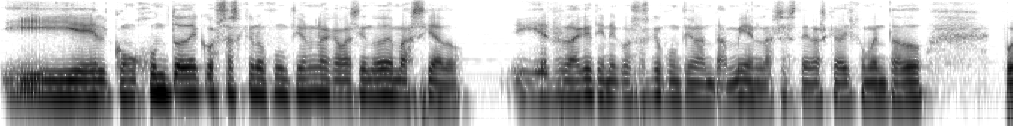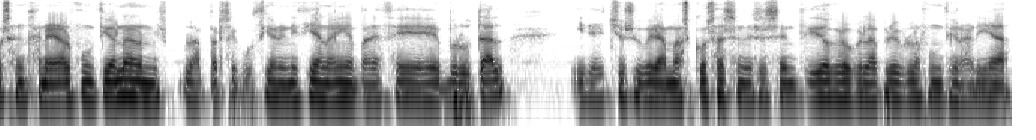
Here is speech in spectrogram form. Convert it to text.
Y el conjunto de cosas que no funcionan acaba siendo demasiado. Y es verdad que tiene cosas que funcionan también. Las escenas que habéis comentado, pues en general funcionan. La persecución inicial a mí me parece brutal y de hecho si hubiera más cosas en ese sentido creo que la película funcionaría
